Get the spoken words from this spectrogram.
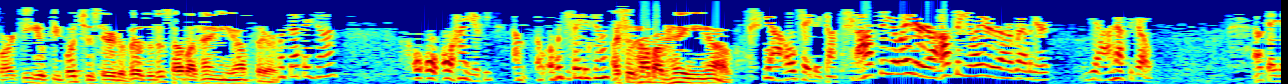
Sparky, Ukey Butch is here to visit us. How about hanging up there? What's that, Big John? Oh, oh, oh, hi, Ukey. Um, oh, what'd you say, Big John? I said, how about hanging up? Yeah, okay, Big John. I'll see you later. I'll see you later, uh, Rabbit Ears. Yeah, I have to go. Okay,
